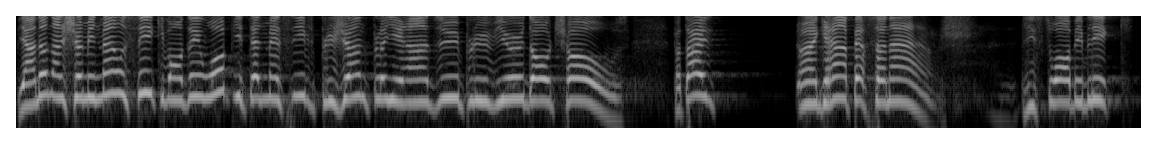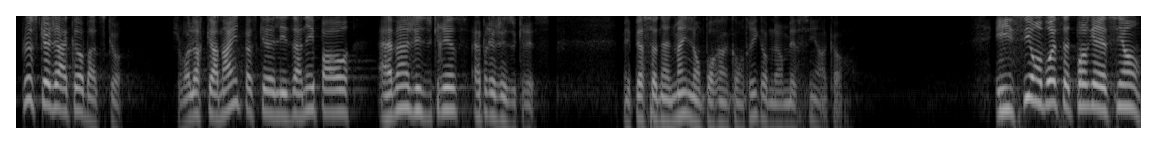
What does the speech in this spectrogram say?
Puis il y en a dans le cheminement aussi qui vont dire Oups, il était le Messie plus jeune, puis là, il est rendu plus vieux d'autres choses. Peut-être un grand personnage de l'histoire biblique, plus que Jacob en tout cas. Je vais le reconnaître parce que les années partent avant Jésus-Christ, après Jésus-Christ. Mais personnellement, ils ne l'ont pas rencontré comme leur merci encore. Et ici, on voit cette progression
